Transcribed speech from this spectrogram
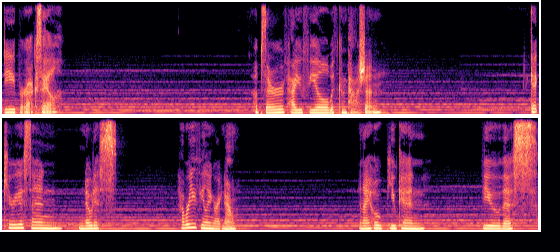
deeper exhale. Observe how you feel with compassion. Get curious and notice how are you feeling right now? And I hope you can view this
